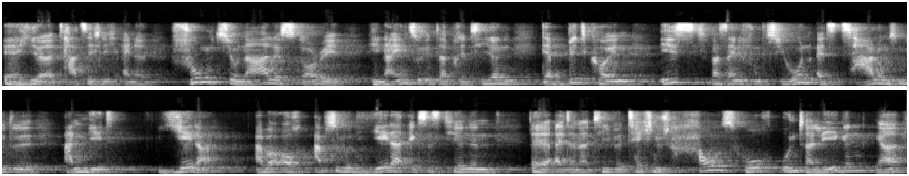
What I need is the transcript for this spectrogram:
hier tatsächlich eine funktionale Story hinein zu interpretieren. Der Bitcoin ist, was seine Funktion als Zahlungsmittel angeht, jeder, aber auch absolut jeder existierenden äh, Alternative technisch haushoch unterlegen. Ja,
